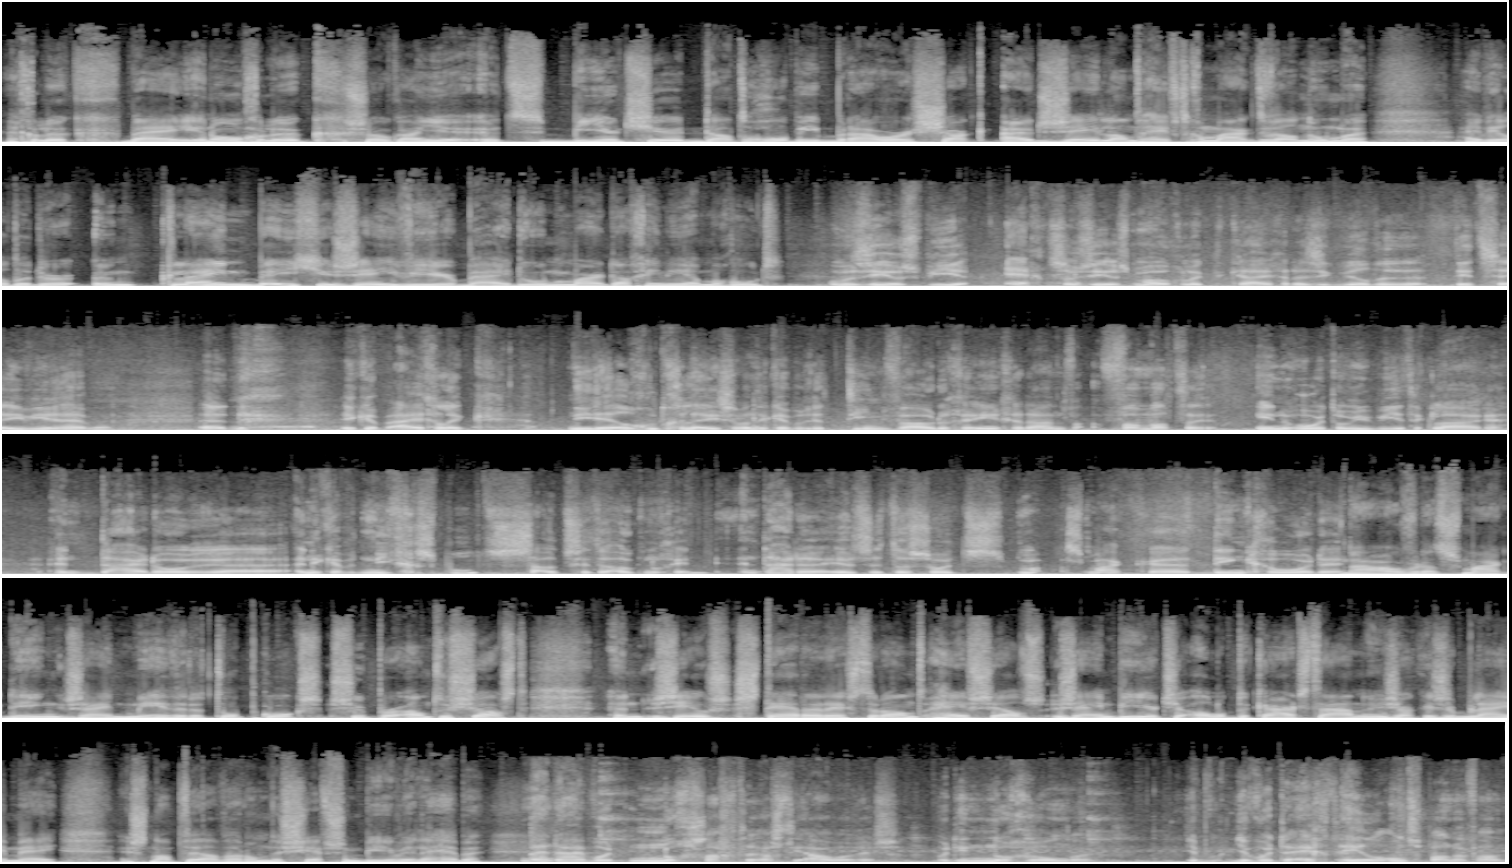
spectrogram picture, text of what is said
En geluk bij een ongeluk. Zo kan je het biertje dat hobbybrouwer Jacques uit Zeeland heeft gemaakt wel noemen. Hij wilde er een klein beetje zeewier bij doen, maar dat ging niet helemaal goed. Om een Zeeuws bier echt zo Zeeuws mogelijk te krijgen. Dus ik wilde dit zeewier hebben. En ik heb eigenlijk niet heel goed gelezen, want ik heb er het tienvoudige in gedaan van wat erin hoort om je bier te klaren. En daardoor, uh, en ik heb het niet gespoeld, zout zit er ook nog in. En daardoor is het een soort smaakding uh, geworden. Nou, over dat smaakding zijn meerdere topkoks super enthousiast. Een Zeeuws sterrenrestaurant heeft zelfs zijn biertje al op de kaart staan. En Jacques is er blij mee en snapt wel waarom de chefs een bier willen hebben. En hij wordt nog zachter als hij ouder is. Wordt hij nog ronder. Je, je wordt er echt heel ontspannen van.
